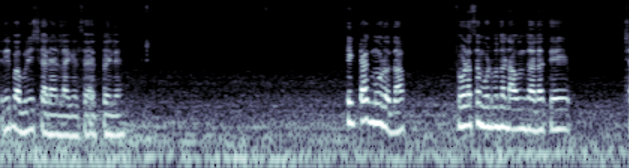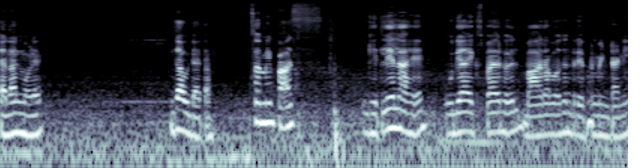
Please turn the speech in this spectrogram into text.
ती पब्लिश करायला लागेल सगळ्यात पहिले. ठीकठाक मूड होता. थोडासा मूड माझा डाऊन झाला ते चलांमुळे. जाऊ द्या आता. चं मी पास घेतलेला आहे. उद्या एक्सपायर होईल बारा वाजून त्रेपन्न मिनिटांनी.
